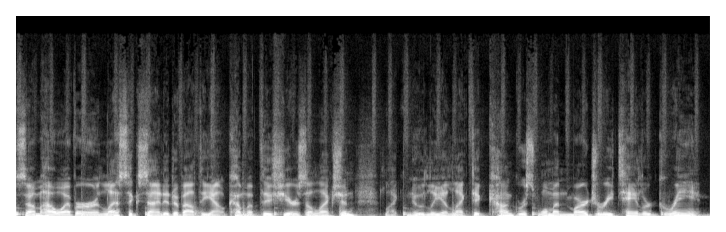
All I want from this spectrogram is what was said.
Some, however, are less excited about the outcome of this year's election, like newly elected Congresswoman Marjorie Taylor Greene.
